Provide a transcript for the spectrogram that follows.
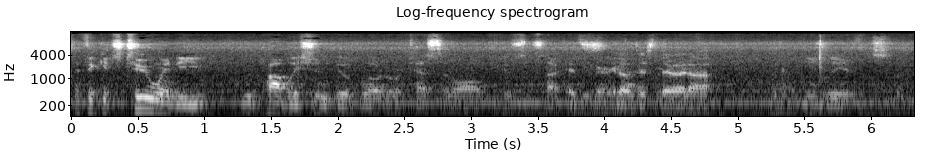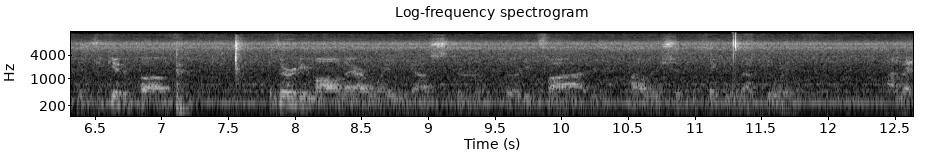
If it gets too windy, we probably shouldn't do a blower door test at all because it's not going to be very. It'll accurate. just throw it off. Usually, if, if you get above 30 mile an hour wind gust or 35, you probably should be thinking about doing. I'm at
